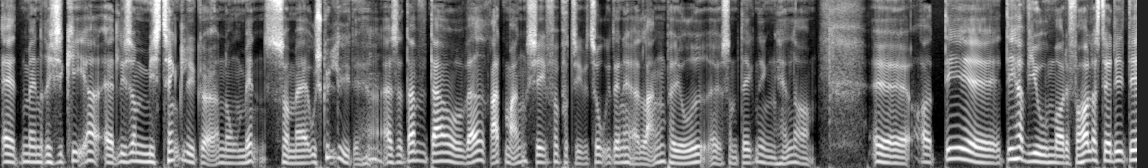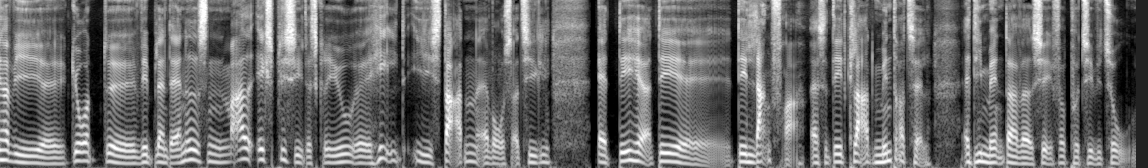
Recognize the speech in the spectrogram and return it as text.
at man risikerer at ligesom mistænkeliggøre nogle mænd, som er uskyldige i det her. Mm. Altså, der, der har jo været ret mange chefer på TV2 i den her lange periode, øh, som dækningen handler om. Øh, og det, øh, det har vi jo måtte forholde os til, det, det har vi øh, gjort øh, ved blandt andet sådan meget eksplicit at skrive øh, helt i starten af vores artikel, at det her, det, det er langt fra. Altså, det er et klart mindretal af de mænd, der har været chefer på TV2,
